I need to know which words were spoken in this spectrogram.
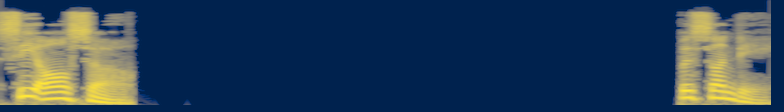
See also. Basundi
